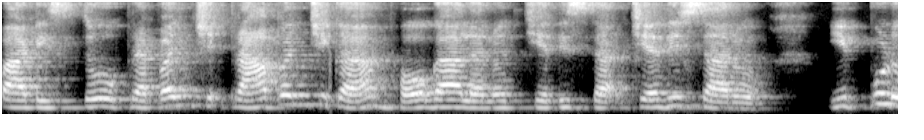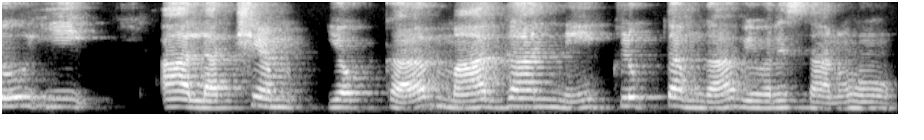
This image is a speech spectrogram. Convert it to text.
పాటిస్తూ ప్రపంచ ప్రాపంచిక భోగాలను త్యదిస్తా త్యదిస్తారు ఇప్పుడు ఈ ఆ లక్ష్యం యొక్క మార్గాన్ని క్లుప్తంగా వివరిస్తాను.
